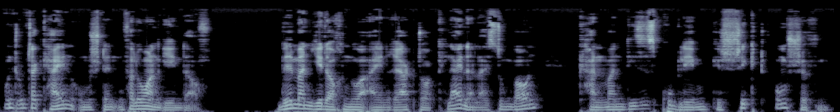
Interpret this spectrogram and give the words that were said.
und unter keinen Umständen verloren gehen darf. Will man jedoch nur einen Reaktor kleiner Leistung bauen, kann man dieses Problem geschickt umschiffen.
